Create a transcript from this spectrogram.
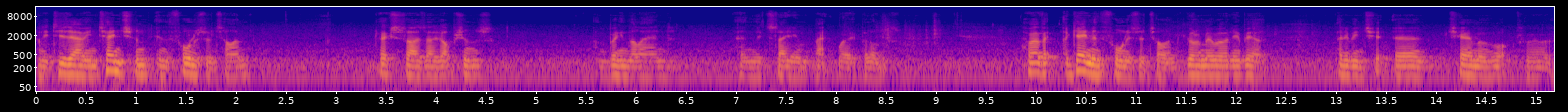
And it is our intention, in the fullness of time, to exercise those options and bring the land and the stadium back where it belongs. However, again, in the fullness of time, you've got to remember only been, only been ch- uh, chairman what, for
